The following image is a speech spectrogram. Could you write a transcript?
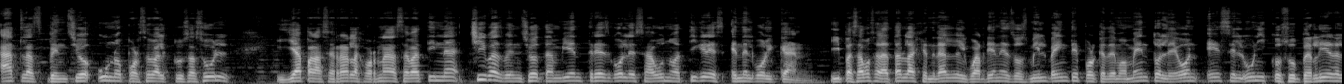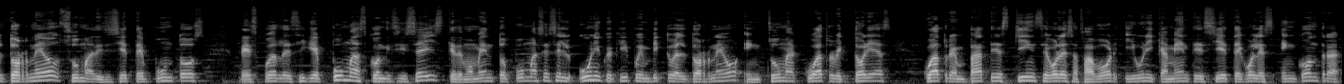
Atlas venció 1 por 0 al Cruz Azul. Y ya para cerrar la jornada sabatina, Chivas venció también 3 goles a 1 a Tigres en el Volcán. Y pasamos a la tabla general del Guardianes 2020 porque de momento León es el único superlíder del torneo, suma 17 puntos. Después le sigue Pumas con 16, que de momento Pumas es el único equipo invicto del torneo, en suma 4 victorias, 4 empates, 15 goles a favor y únicamente 7 goles en contra.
